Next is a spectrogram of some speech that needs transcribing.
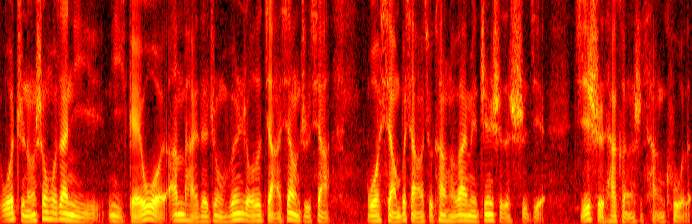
我只能生活在你你给我安排的这种温柔的假象之下。我想不想要去看看外面真实的世界，即使它可能是残酷的，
